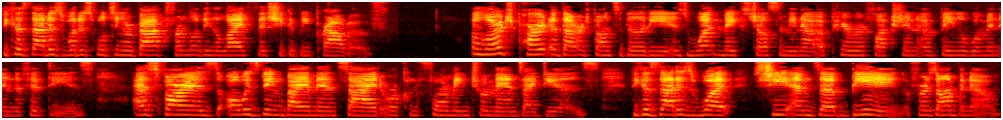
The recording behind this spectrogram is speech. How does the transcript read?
because that is what is holding her back from living a life that she could be proud of. A large part of that responsibility is what makes Gelsomina a pure reflection of being a woman in the 50s, as far as always being by a man's side or conforming to a man's ideas, because that is what she ends up being for Zampano.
